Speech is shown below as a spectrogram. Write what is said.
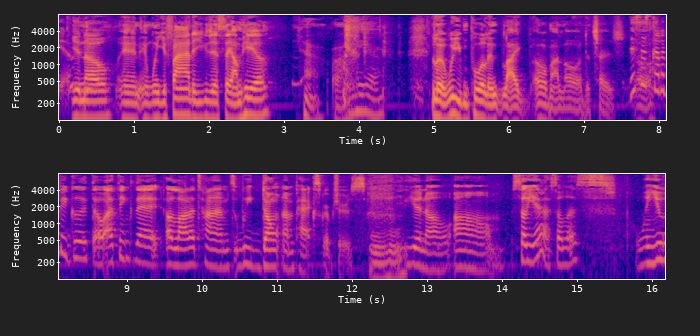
Yeah. you know, and, and when you find it, you can just say, "I'm here." Yeah. Oh yeah. Look, we even pulling like, "Oh my lord," the church. This is going to be good, though. I think that a lot of times we don't unpack scriptures, you know. Um, so yeah, so let's when you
